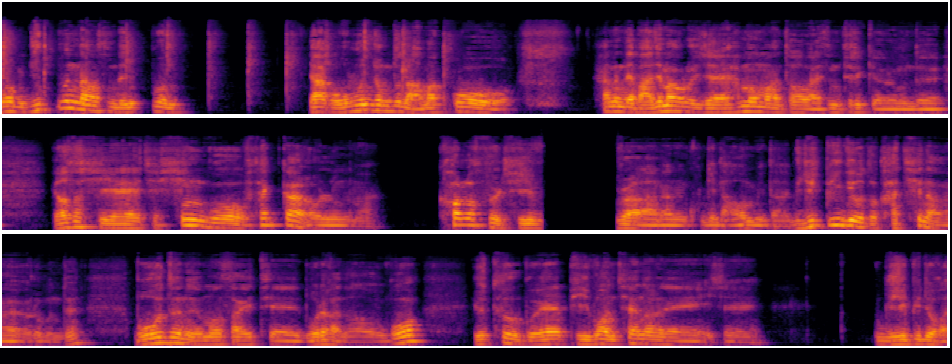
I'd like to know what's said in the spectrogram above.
여러분 6분 남았습니다. 6분. 약 5분 정도 남았고 하는데 마지막으로 이제 한 번만 더 말씀드릴게요, 여러분들. 6시에 제 신곡 색깔 얼룩말 컬러풀 지브라라는 곡이 나옵니다. 뮤직비디오도 같이 나와요, 여러분들. 모든 음원 사이트에 노래가 나오고 유튜브에 비건 채널에 이제 뮤직비디오가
